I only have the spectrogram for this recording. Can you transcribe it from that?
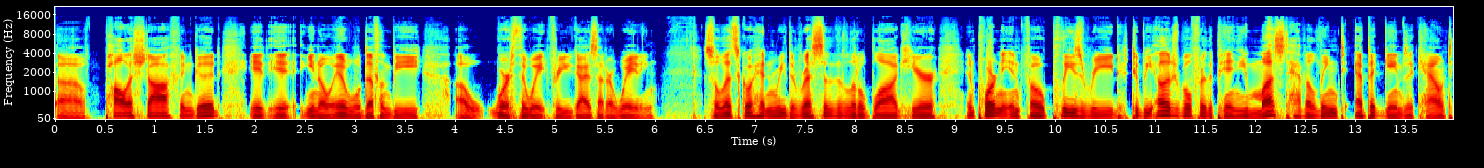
uh, polished off and good it it you know it will definitely be uh, worth the wait for you guys that are waiting so let's go ahead and read the rest of the little blog here. Important info, please read. To be eligible for the pin, you must have a linked Epic Games account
